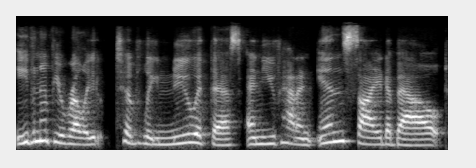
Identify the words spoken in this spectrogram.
even if you're relatively new at this and you've had an insight about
